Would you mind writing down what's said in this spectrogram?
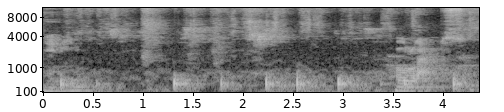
em colapso.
